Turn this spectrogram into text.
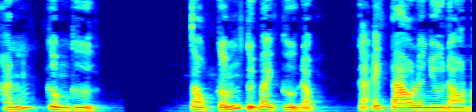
Hắn cầm gừ. Tao cấm tụi bay cử động. Cãi tao là như đòn.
